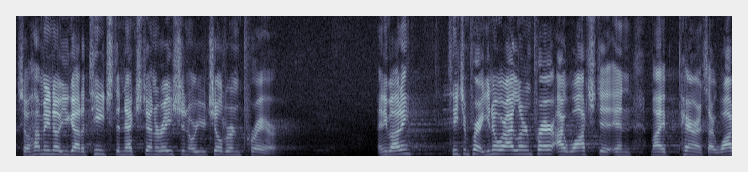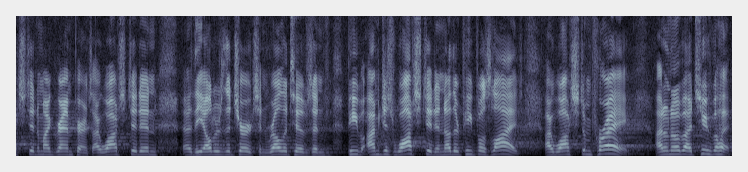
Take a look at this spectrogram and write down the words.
So, how many know you got to teach the next generation or your children prayer? Anybody? Teach them prayer. You know where I learned prayer? I watched it in my parents. I watched it in my grandparents. I watched it in uh, the elders of the church and relatives and people. I just watched it in other people's lives. I watched them pray. I don't know about you, but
